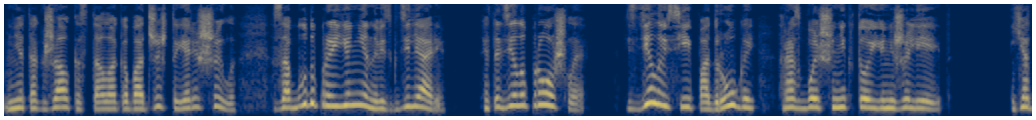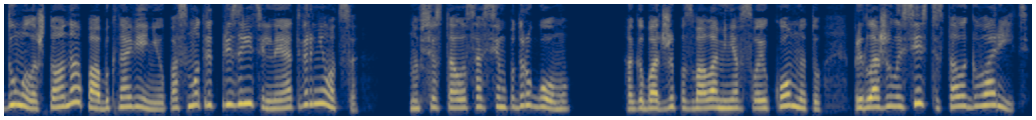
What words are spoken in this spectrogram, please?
Мне так жалко стало Агабаджи, что я решила, забуду про ее ненависть к Диляре. Это дело прошлое. Сделаюсь ей подругой, раз больше никто ее не жалеет. Я думала, что она по обыкновению посмотрит презрительно и отвернется, но все стало совсем по-другому. Агабаджи позвала меня в свою комнату, предложила сесть и стала говорить.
